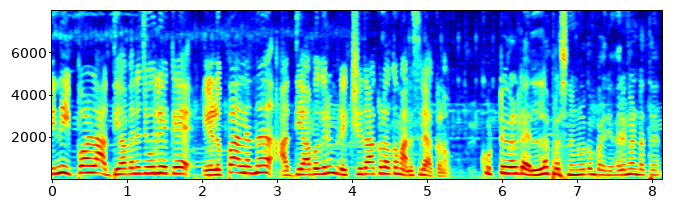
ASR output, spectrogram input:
പിന്നെ ഇപ്പോൾ ഉള്ള അധ്യാപന ജോലിയൊക്കെ എളുപ്പമല്ലെന്ന് അധ്യാപകരും രക്ഷിതാക്കളും ഒക്കെ മനസ്സിലാക്കണം. കുട്ടികളുടെ എല്ലാ പ്രശ്നങ്ങൾക്കും പരിഹാരം കണ്ടെത്താൻ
